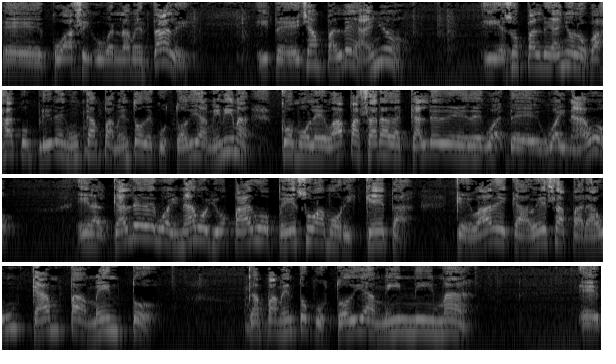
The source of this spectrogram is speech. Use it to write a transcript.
eh, cuasi gubernamentales y te echan par de años. Y esos par de años los vas a cumplir en un campamento de custodia mínima, como le va a pasar al alcalde de, de, de Guainabo. El alcalde de Guainabo yo pago peso a Morisqueta, que va de cabeza para un campamento, campamento custodia mínima, eh,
